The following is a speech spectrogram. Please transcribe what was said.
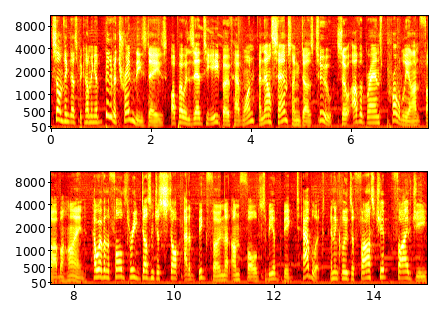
something that's becoming a bit of a trend these days. Oppo and ZTE both have one, and now Samsung does too, so other brands probably aren't far behind. However, the Fold 3 doesn't just stop at a big phone that unfolds to be a big tablet, and includes a fast chip, 5G,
